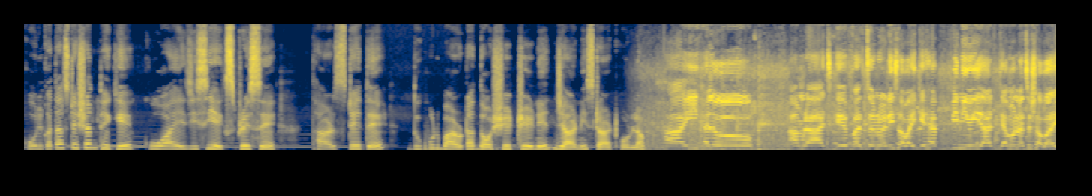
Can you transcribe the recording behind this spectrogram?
কলকাতা স্টেশন থেকে কোয়া এজিসি এক্সপ্রেসে থার্সডেতে দুপুর বারোটা দশের ট্রেনে জার্নি স্টার্ট করলাম। Hi, hello. আমরা আজকে ফার্স্ট জানুয়ারি সবাইকে হ্যাপি নিউ ইয়ার কেমন আছো সবাই?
